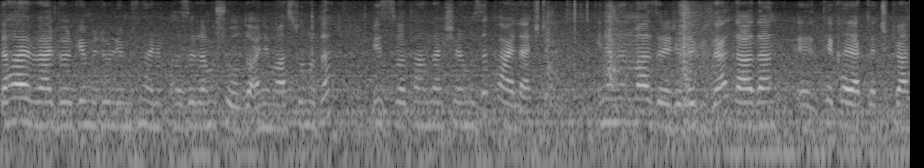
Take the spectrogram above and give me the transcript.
Daha evvel bölge müdürlüğümüzün hani hazırlamış olduğu animasyonu da biz vatandaşlarımızla paylaştık. İnanılmaz derecede güzel. Dağdan e, tek ayakla çıkan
